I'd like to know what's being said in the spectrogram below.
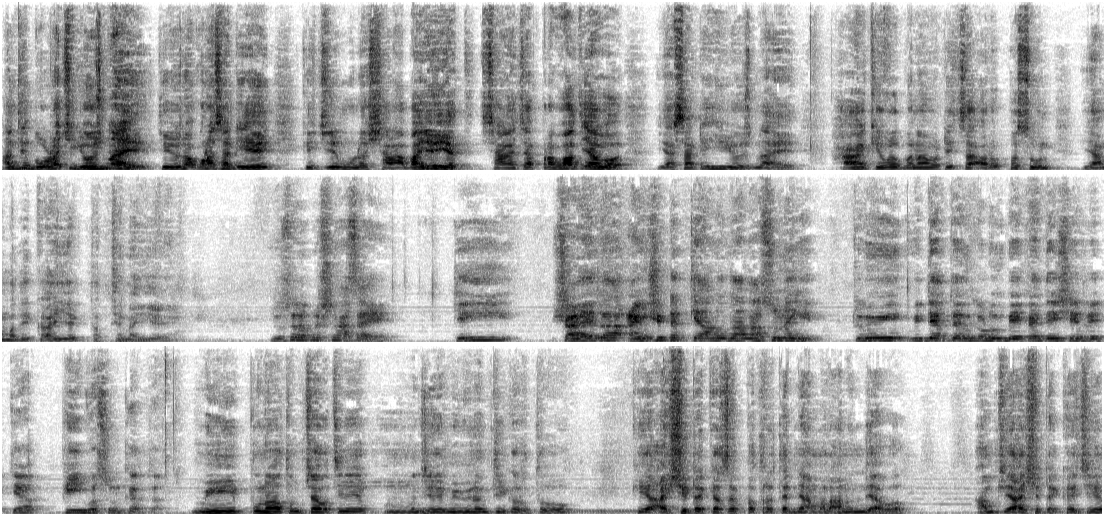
आणि ती बोर्डाची योजना आहे. ती योजना कोणासाठी आहे? की जे मुलं शाळाबाह्य आहेत शाळेच्या प्रवाहात यावं यासाठी ही योजना आहे. हा केवळ बनावटीचा आरोप असून यामध्ये काही एक तथ्य नाही आहे दुसरा प्रश्न असा आहे की शाळेला ऐंशी टक्के अनुदान असूनही तुम्ही विद्यार्थ्यांकडून बेकायदेशीररित्या फी वसूल करता. मी पुन्हा तुमच्या वतीने म्हणजे मी विनंती करतो की ऐंशी टक्क्याचं पत्र त्यांनी आम्हाला आणून द्यावं. आमचे ऐंशी टक्क्याचे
